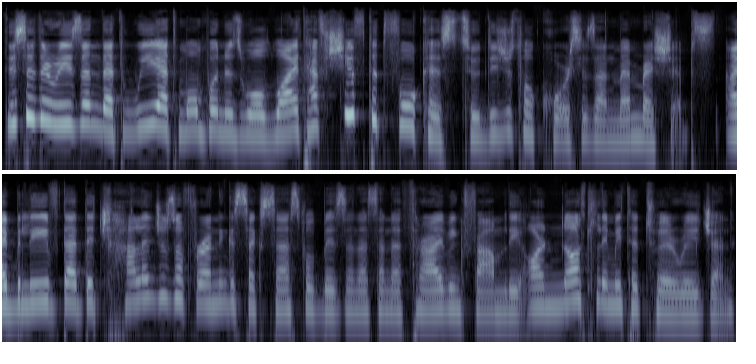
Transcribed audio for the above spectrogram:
This is the reason that we at Mompreneurs Worldwide have shifted focus to digital courses and memberships. I believe that the challenges of running a successful business and a thriving family are not limited to a region,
